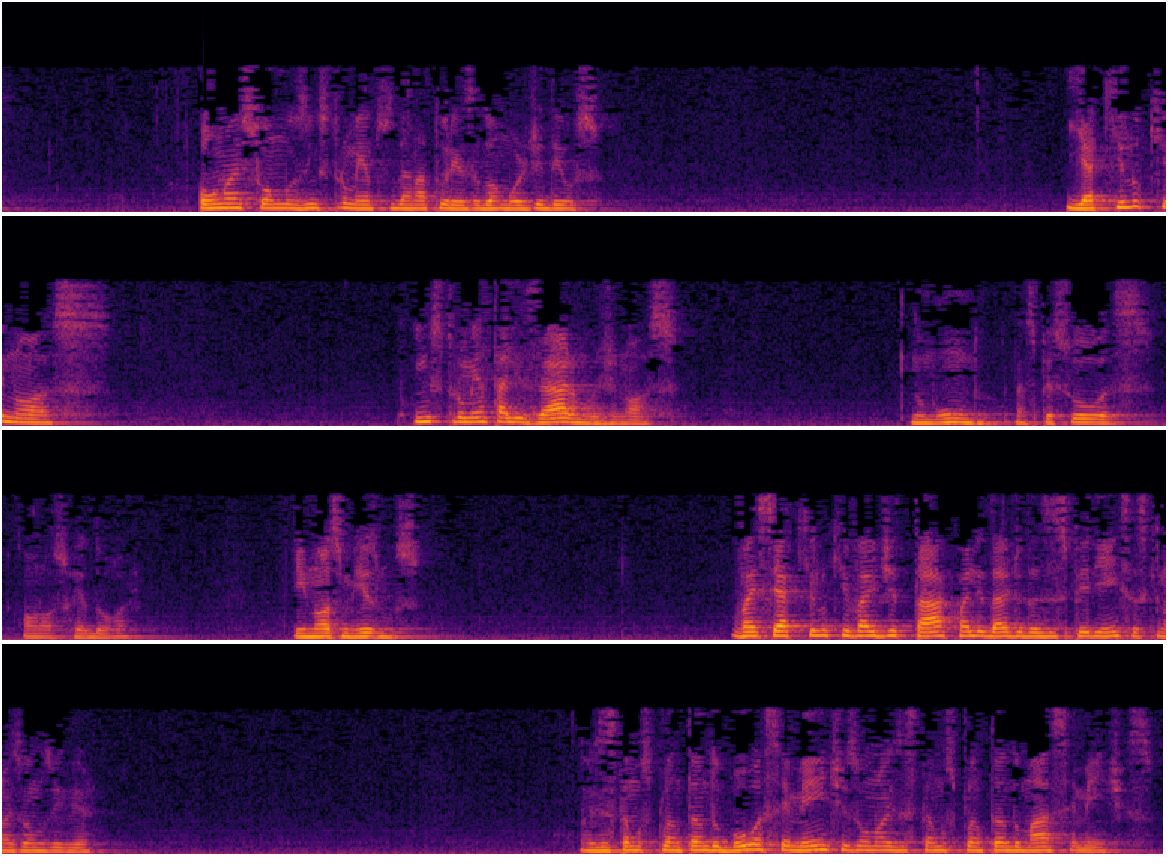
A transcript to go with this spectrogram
ou nós somos instrumentos da natureza do amor de Deus. E aquilo que nós instrumentalizarmos de nós, no mundo, nas pessoas ao nosso redor, em nós mesmos, vai ser aquilo que vai ditar a qualidade das experiências que nós vamos viver. Nós estamos plantando boas sementes ou nós estamos plantando más sementes?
